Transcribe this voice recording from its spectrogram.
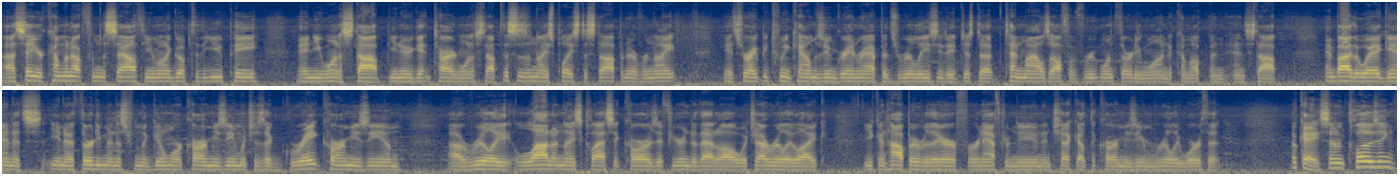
Uh, say you're coming up from the south and you want to go up to the UP and you want to stop, you know, you're getting tired and want to stop. This is a nice place to stop and overnight. It's right between Kalamazoo and Grand Rapids, real easy to just uh, 10 miles off of Route 131 to come up and, and stop. And by the way, again, it's you know 30 minutes from the Gilmore Car Museum, which is a great car museum. Uh, really, a lot of nice classic cars if you're into that at all, which I really like. You can hop over there for an afternoon and check out the car museum, really worth it. Okay, so in closing,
